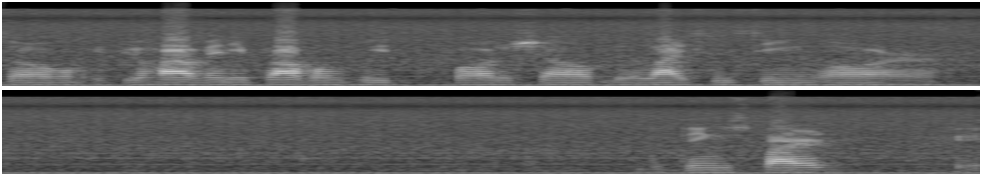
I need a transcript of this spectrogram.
So if you have any problems with Photoshop the licensing or the thing expired okay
